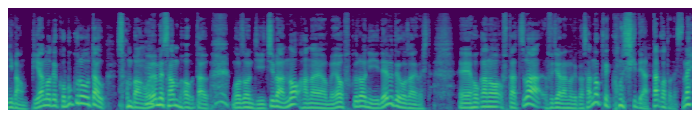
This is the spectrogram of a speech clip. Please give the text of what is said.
2番、ピアノで小袋を歌う。3番、お嫁サンバを歌う。ご存知1番の花嫁を袋に入れるでございました。えー、他の2つは藤原紀子さんの結婚式でやったことですね。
